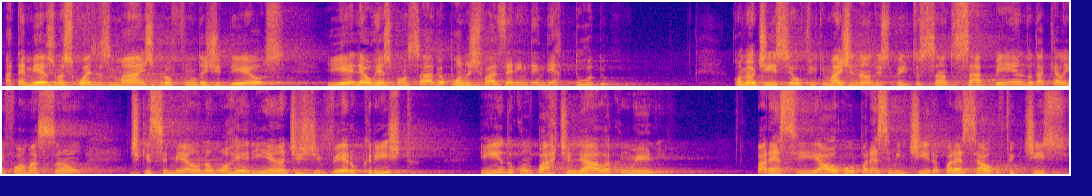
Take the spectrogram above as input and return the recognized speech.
até mesmo as coisas mais profundas de Deus, e ele é o responsável por nos fazer entender tudo. Como eu disse, eu fico imaginando o Espírito Santo sabendo daquela informação de que Simeão não morreria antes de ver o Cristo e indo compartilhá-la com ele. Parece algo, parece mentira, parece algo fictício,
